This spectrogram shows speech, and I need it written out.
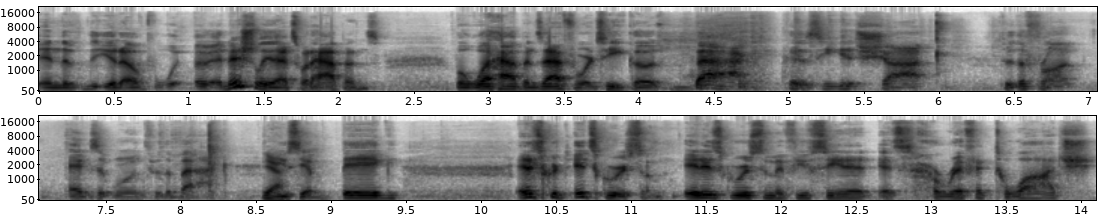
and the you know initially that's what happens, but what happens afterwards? He goes back because he gets shot through the front, exit wound through the back. Yeah. You see a big. It's it's gruesome. It is gruesome if you've seen it. It's horrific to watch.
